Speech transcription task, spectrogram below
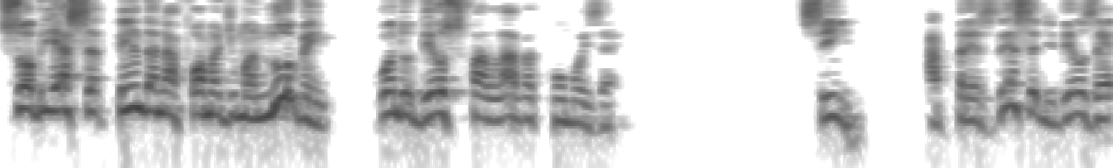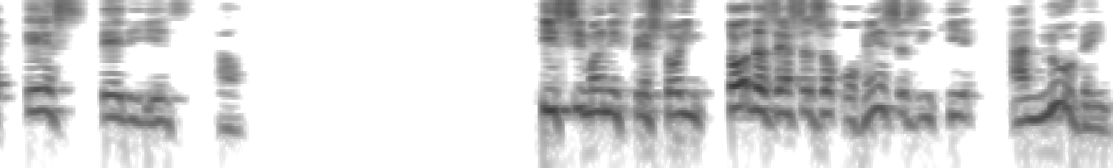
sobre essa tenda na forma de uma nuvem quando Deus falava com Moisés. Sim, a presença de Deus é experiencial. E se manifestou em todas essas ocorrências em que a nuvem.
